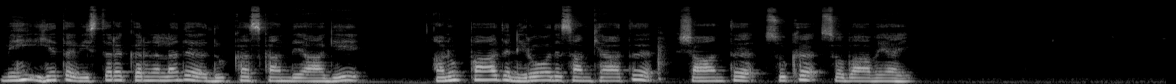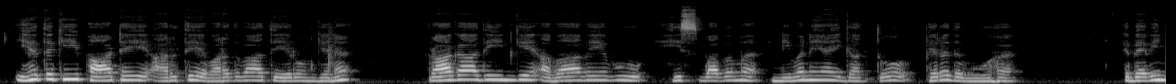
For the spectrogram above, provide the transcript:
මෙහි ඉහත විස්තර කරන ලද දුක්ඛ ස්කන්ධයාගේ අනුපාද නිරෝධ සංඛ්‍යාත ශාන්ත සුඛ ස්වභාවයයි. ඉහත කී පාඨයේ අර්ථය වරදවා තේරුම්ගෙන රාගාදීන්ගේ අභාවය වූ හිස් බවම නිවනයයි ගත්තෝ පෙරද වූහ. එබැවින්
